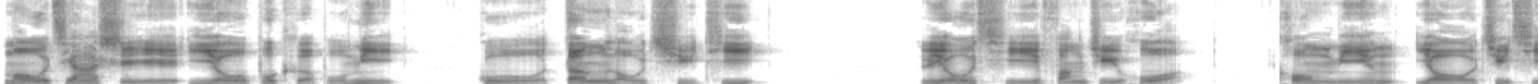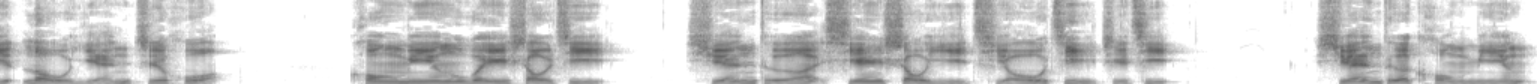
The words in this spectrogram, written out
谋家事犹不可不密，故登楼去梯。留其方拒祸，孔明又惧其漏言之祸。孔明未受计，玄德先受以求计之计。玄德、孔明，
